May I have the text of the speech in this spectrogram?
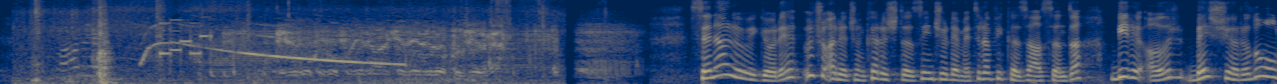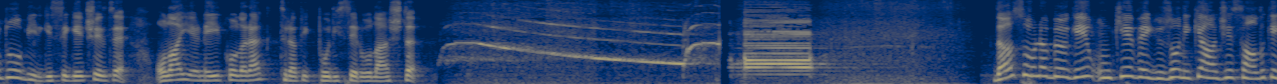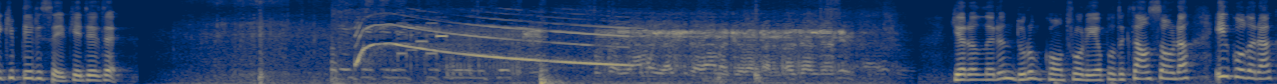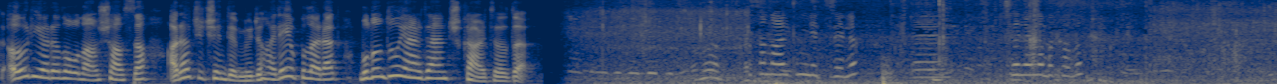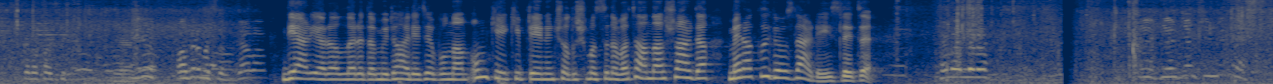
Senaryoya göre 3 aracın karıştığı zincirleme trafik kazasında biri ağır 5 yaralı olduğu bilgisi geçildi. Olay yerine ilk olarak trafik polisleri ulaştı. Daha sonra bölgeye UMKE ve 112 acil sağlık ekipleri sevk edildi. Yaralıların durum kontrolü yapıldıktan sonra ilk olarak ağır yaralı olan şahsa araç içinde müdahale yapılarak bulunduğu yerden çıkartıldı. Sana aletini getirelim. Ee, şeylerine bakalım. Diğer yaralılara da müdahalede bulunan UMKE ekiplerinin çalışmasını vatandaşlar da meraklı gözlerle izledi. Geleceğim şimdi de.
